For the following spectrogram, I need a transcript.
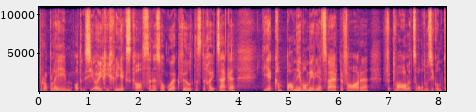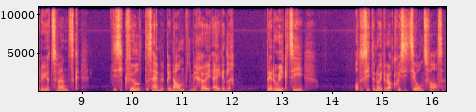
Problem oder sind eure Kriegskassen so gut gefüllt, dass ihr könnt sagen die Kampagne, die wir jetzt werden fahren für die Wahlen 2023, die sind gefüllt, das haben wir benannt. Wir können eigentlich beruhigt sein. Oder seid ihr noch in der Akquisitionsphase?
